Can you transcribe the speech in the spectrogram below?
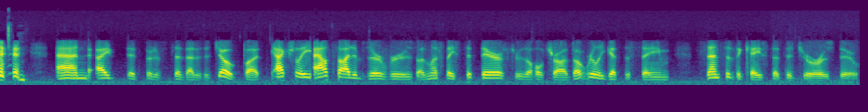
and I sort of said that as a joke, but actually, outside observers, unless they sit there through the whole trial, don't really get the same sense of the case that the jurors do.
